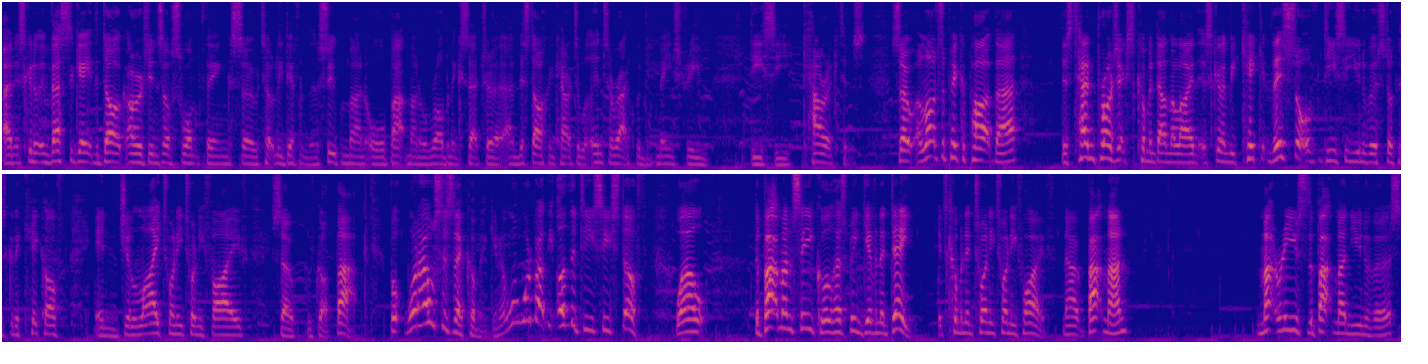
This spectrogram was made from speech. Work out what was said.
and it's going to investigate the dark origins of Swamp Thing. So totally different than Superman or Batman or Robin, etc. And this darker character will interact with the mainstream DC characters. So a lot to pick apart there. There's 10 projects coming down the line. It's going to be kick. This sort of DC Universe stuff is going to kick off in July 2025. So we've got that. But what else is there coming? You know, what, what about the other DC stuff? Well, the Batman sequel has been given a date. It's coming in 2025. Now, Batman, Matt Reeves' The Batman universe,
